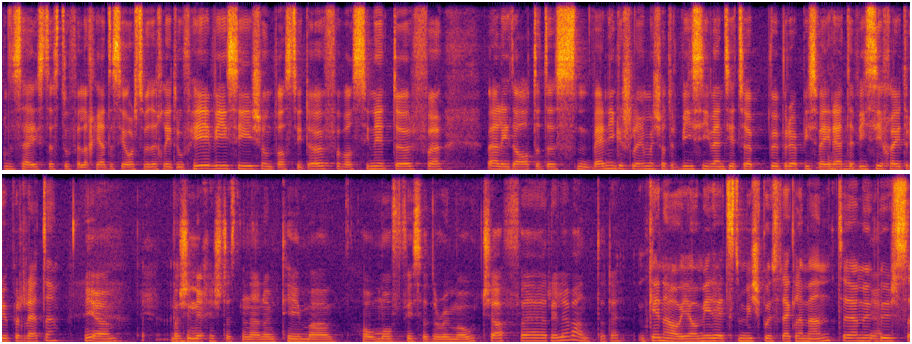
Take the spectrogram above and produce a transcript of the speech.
Das heisst, dass du vielleicht jedes Jahr wieder ein bisschen darauf hinweisst und was sie dürfen, was sie nicht dürfen, welche Daten das weniger schlimm ist oder wie sie, wenn sie jetzt über etwas mhm. reden wie sie darüber reden können. Ja, wahrscheinlich ist das dann auch noch im Thema Homeoffice oder Remote Arbeiten relevant, oder? Genau, ja. Wir haben jetzt zum Beispiel ein Reglement äh, über ja. das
